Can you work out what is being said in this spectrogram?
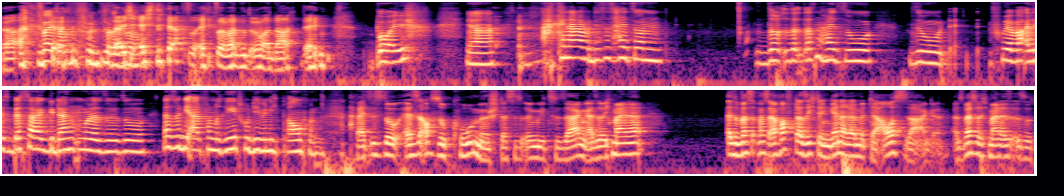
Ja. 2005 Das oder so. echt, ja, so echt, so, wenn man so drüber nachdenkt. Boy. Ja. Ach, keine Ahnung, aber das ist halt so ein. So, so, das sind halt so. So. Früher war alles besser Gedanken oder so, so. Das ist so die Art von Retro, die wir nicht brauchen. Aber es ist so, es ist auch so komisch, das ist irgendwie zu sagen. Also ich meine, also was, was erhofft er sich denn generell mit der Aussage? Also weißt du, was ich meine? Also,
